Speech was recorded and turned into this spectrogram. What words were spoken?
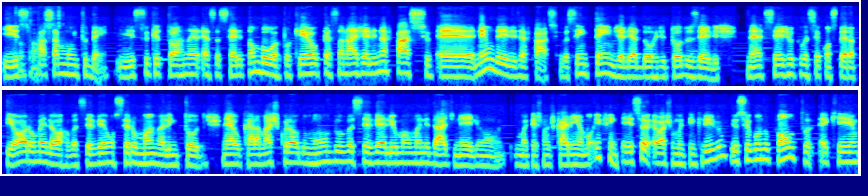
E isso Fantástico. passa muito bem. E isso que torna essa série tão boa, porque o personagem ali não é fácil. É, nenhum deles é fácil. Você entende ali a dor de todos eles, né? Seja o que você considera pior ou melhor, você vê um ser humano ali em todos, né? O cara mais cruel do mundo, você vê ali uma humanidade nele, um, uma questão de carinho, amor. Enfim, isso eu acho muito incrível. E o segundo ponto é que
